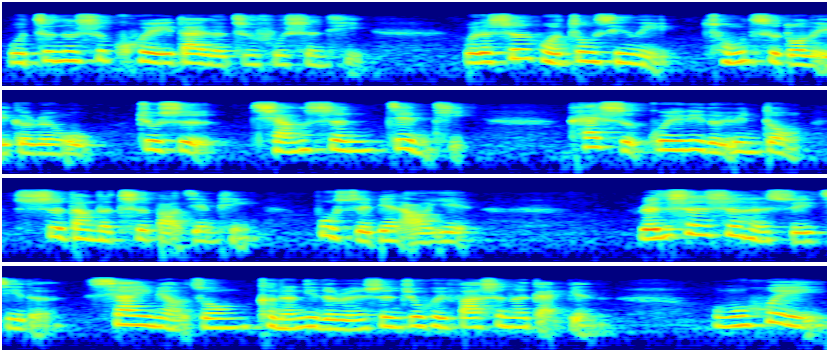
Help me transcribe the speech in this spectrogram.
我真的是亏待了这副身体。我的生活重心里从此多了一个任务，就是强身健体，开始规律的运动，适当的吃保健品，不随便熬夜。人生是很随机的，下一秒钟可能你的人生就会发生了改变。我们会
